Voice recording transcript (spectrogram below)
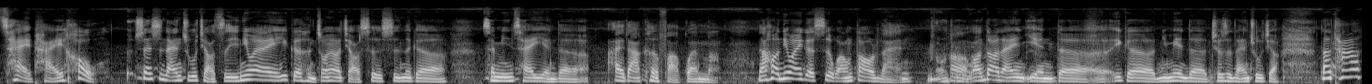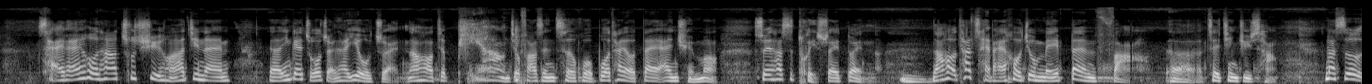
彩排后算是男主角之一，另外一个很重要角色是那个陈明才演的艾大克法官嘛。然后另外一个是王道兰啊，王道兰演的一个里面的就是男主角。那他彩排后他出去哈，他竟然呃应该左转他右转，然后就砰就发生车祸。不过他有戴安全帽，所以他是腿摔断了。嗯，然后他彩排后就没办法呃再进剧场。那时候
